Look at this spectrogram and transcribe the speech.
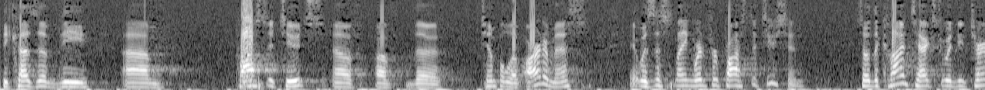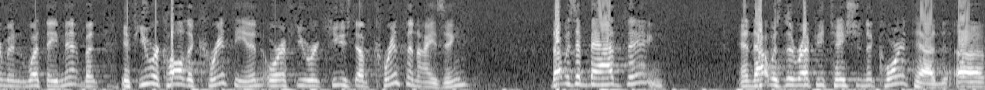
because of the um, prostitutes of, of the temple of Artemis, it was a slang word for prostitution. So the context would determine what they meant. But if you were called a Corinthian or if you were accused of Corinthianizing, that was a bad thing. And that was the reputation that Corinth had. Uh,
